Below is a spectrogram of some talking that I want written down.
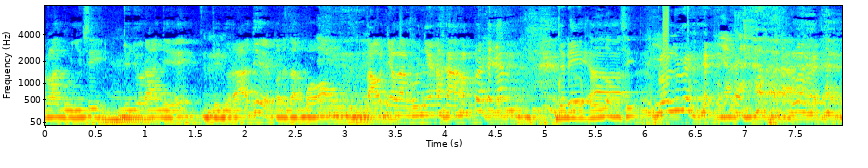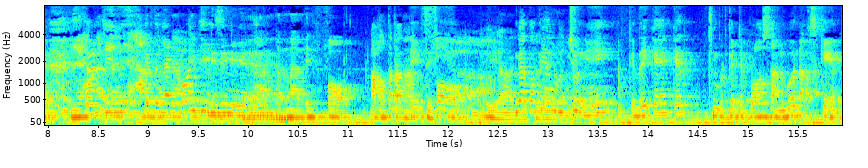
lagunya sih. Jujur aja, ya. jujur aja ya pada bohong. Taunya lagunya apa ya kan? Jadi juga belum uh, sih. Belum juga. Iya. belum ya. Iya, Kuncinya kita nyari kunci di sini kan. Alternatif folk. Alternatif folk. Iya, Enggak, gitu tapi yang lucu nih, ketika kayak, kayak sempet keceplosan, gue anak skate,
